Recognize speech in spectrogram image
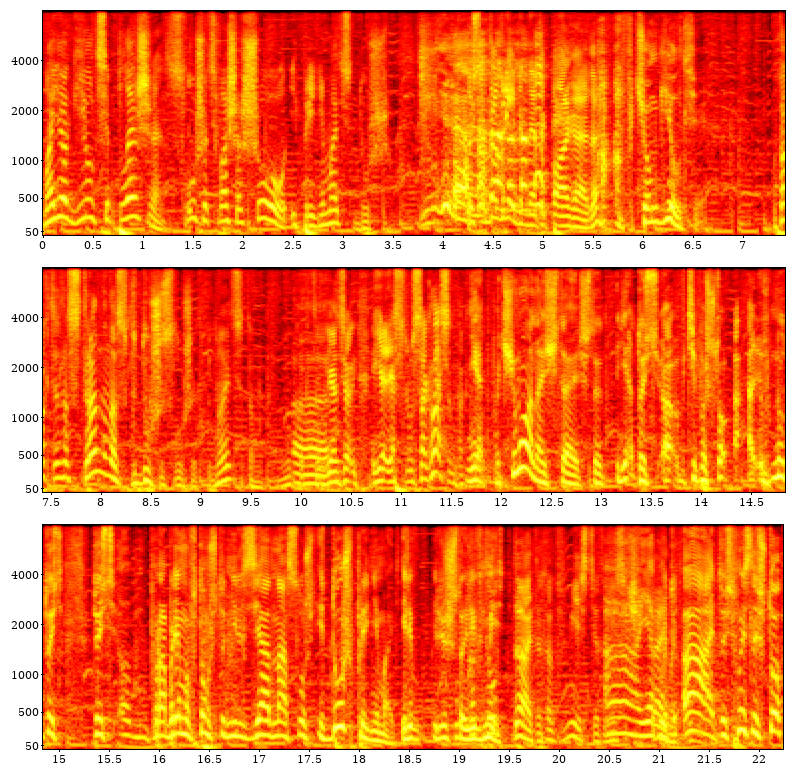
Мое guilty pleasure — слушать ваше шоу и принимать душ. То есть одновременно, я так полагаю, да? А в чем guilty? Как-то странно нас в душе слушать, понимаете? Там, ну, как-то я, я, я с этим согласен. Как Нет, почему она считает, что это... Нет, то есть, а, типа, что... а, а, ну, то есть, то есть э, проблема в том, что нельзя нас слушать и душ принимать? Или, или что? или Как-то вместе? да, это как вместе. Это А, я понял. А, то есть в смысле, что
